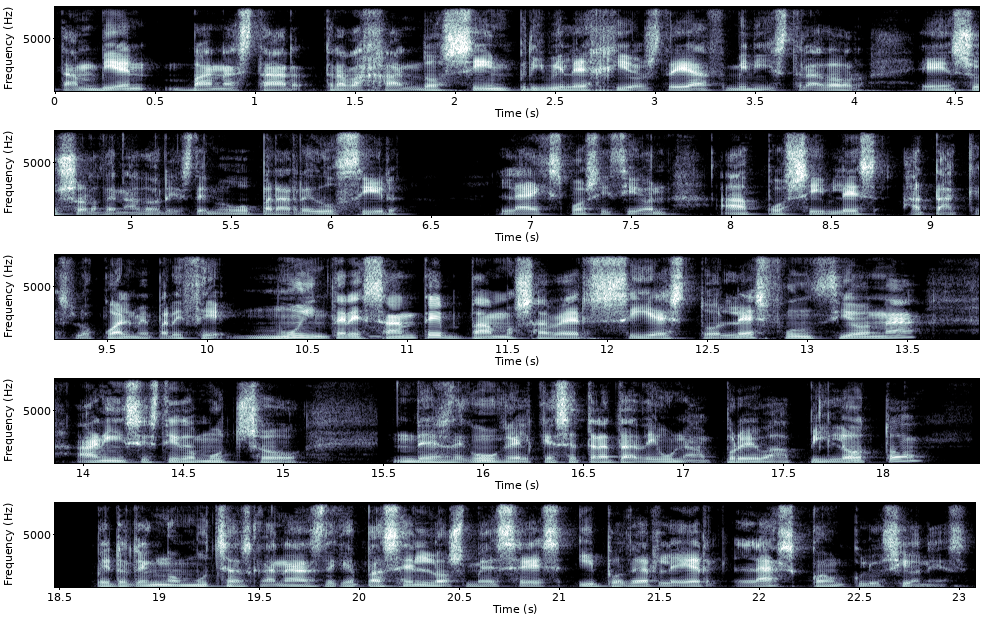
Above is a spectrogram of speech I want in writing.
también van a estar trabajando sin privilegios de administrador en sus ordenadores, de nuevo para reducir la exposición a posibles ataques, lo cual me parece muy interesante. Vamos a ver si esto les funciona. Han insistido mucho desde Google que se trata de una prueba piloto, pero tengo muchas ganas de que pasen los meses y poder leer las conclusiones.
